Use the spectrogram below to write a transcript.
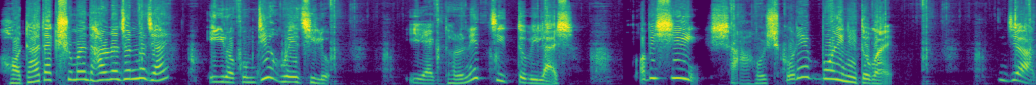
হঠাৎ এক সময় ধারণা জন্মে যায়, এই রকমটি হয়েছিল। এই এক ধরনের চিত্তবিলাস। অবশ্যই সাহস করে বলিনি তোমায়। যাক,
